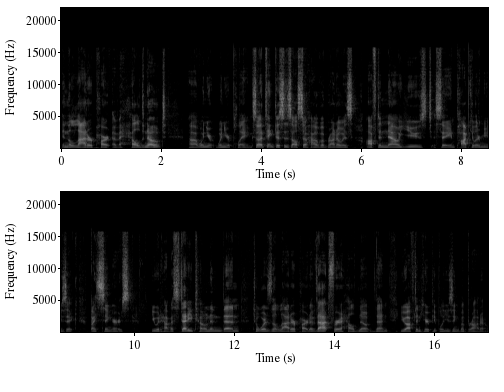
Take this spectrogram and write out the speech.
in the latter part of a held note uh, when you're when you're playing. So I think this is also how vibrato is often now used, say in popular music by singers. You would have a steady tone, and then towards the latter part of that for a held note, then you often hear people using vibrato.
